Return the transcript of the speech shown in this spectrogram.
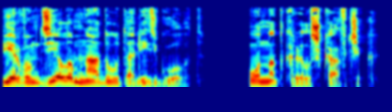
Первым делом надо утолить голод. Он открыл шкафчик.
